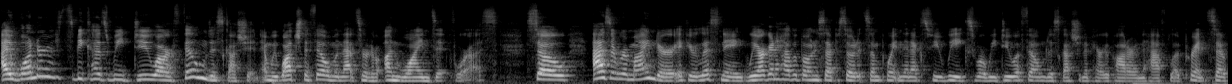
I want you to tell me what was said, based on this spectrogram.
I wonder if it's because we do our film discussion and we watch the film and that sort of unwinds it for us. So, as a reminder, if you're listening, we are going to have a bonus episode at some point in the next few weeks where we do a film discussion of Harry Potter and the Half Blood Prince. So,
